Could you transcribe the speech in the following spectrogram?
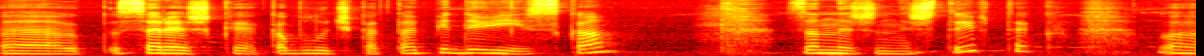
е, сережки, каблучка та підвіска, занижений штифтик. Е,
